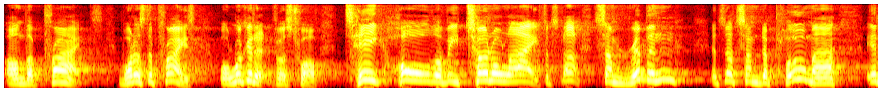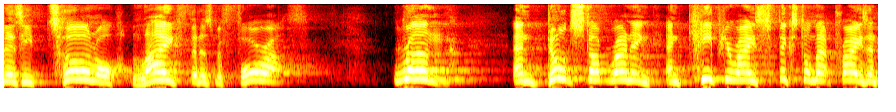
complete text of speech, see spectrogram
on the prize. What is the prize? Well, look at it, verse 12. Take hold of eternal life. It's not some ribbon, it's not some diploma, it is eternal life that is before us. Run and don't stop running and keep your eyes fixed on that prize and,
